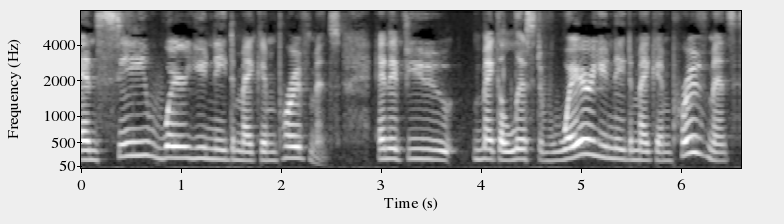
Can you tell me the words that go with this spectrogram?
and see where you need to make improvements. And if you make a list of where you need to make improvements,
